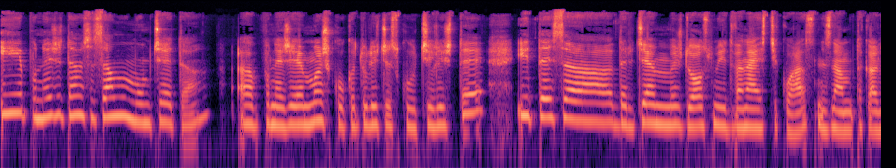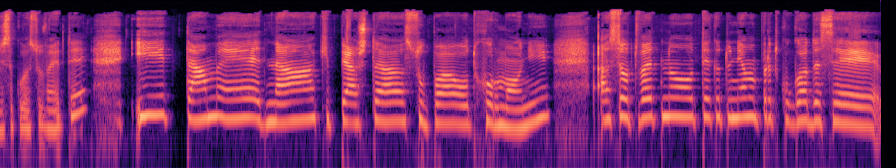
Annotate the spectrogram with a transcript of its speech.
И понеже там са само момчета, а, понеже е мъжко католическо училище и те са, да речем, между 8 и 12 клас, не знам така ли са класовете, и там е една кипяща супа от хормони, а съответно, тъй като няма пред кого да се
